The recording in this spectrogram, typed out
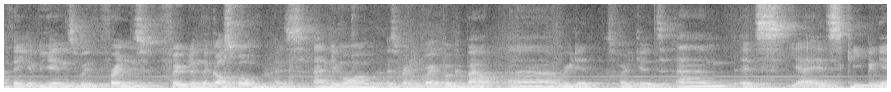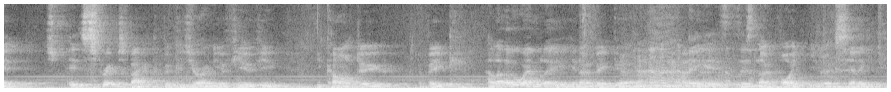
I think it begins with Friends, Food and the Gospel, as Andy Moore has written a great book about. Uh, read it; it's very good. And it's yeah, it's keeping it. It strips back because you're only a few of you. You can't do a big "Hello Wembley," you know, big uh, thing. It's, there's no point. You look silly.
